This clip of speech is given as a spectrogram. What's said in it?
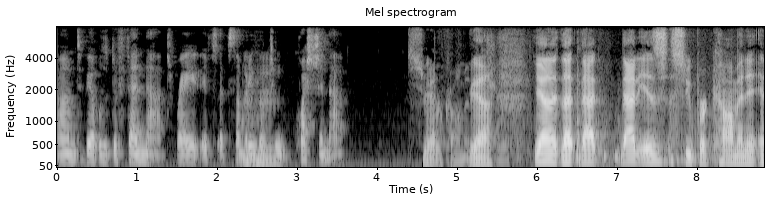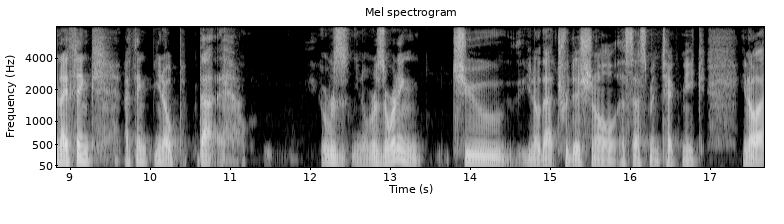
um, to be able to defend that, right? If, if somebody were Mhm. to question that. Super common. Yeah. sure. Yeah, that that that is super common, and I think I think you know that res, you know resorting to you know that traditional assessment technique, you know,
